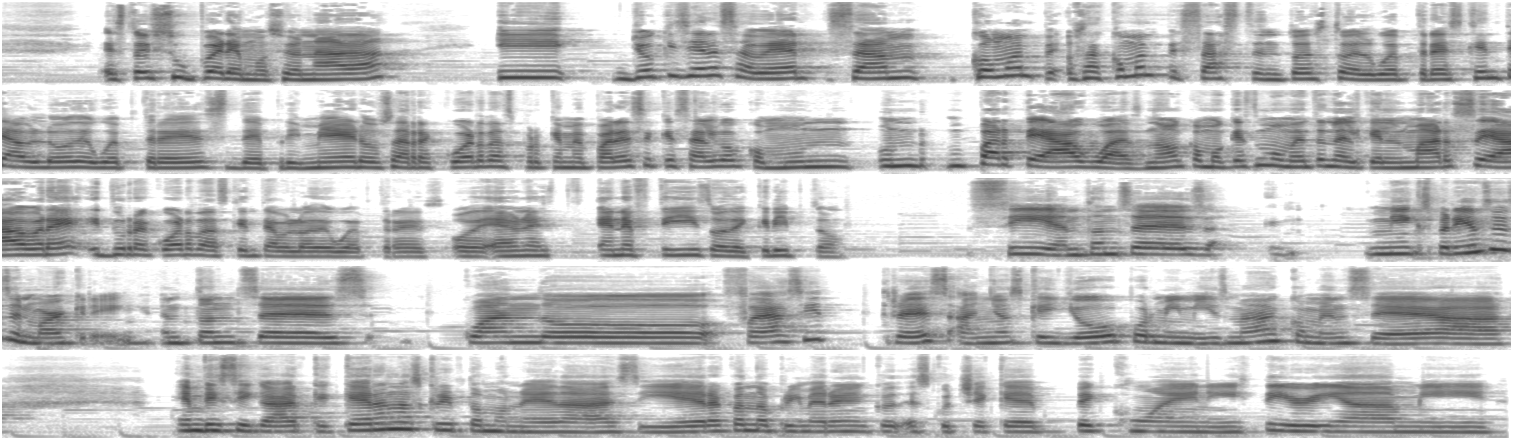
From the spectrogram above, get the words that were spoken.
estoy súper emocionada. Y yo quisiera saber, Sam, ¿cómo, o sea, ¿cómo empezaste en todo esto del Web3? ¿Quién te habló de Web3 de primero? O sea, ¿recuerdas? Porque me parece que es algo como un, un, un parteaguas, ¿no? Como que es un momento en el que el mar se abre y tú recuerdas quién te habló de Web3 o de NFTs o de cripto. Sí, entonces mi experiencia es en marketing. Entonces, cuando fue hace tres años que yo por mí misma comencé a investigar qué eran las criptomonedas y era cuando primero escuché que Bitcoin y Ethereum y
